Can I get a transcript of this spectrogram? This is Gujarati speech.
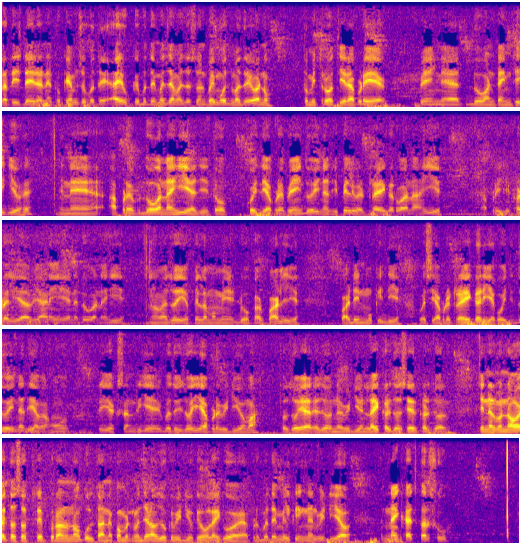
દ્વારકાધીશ ડાયરાને તો કેમ છો બધા? આવ્યું કે બધા મજામાં જશો અને ભાઈ, મોજમાં જ રહેવાનું. તો મિત્રો, અત્યારે આપણે ભેંને દોવાનો ટાઈમ થઈ ગયો છે અને આપણે દોવાના છીએ હજી. તો કોઈ દી આપણે ભેંઈ દોઈ નથી. પહેલી વાર ટ્રાય કરવાના હીએ આપણે જે ખડેલી વ્યાણી એને દોવાના છીએ હવે જોઈએ. પહેલાં મમ્મી ડોકાર પાડી લઈએ પાડીને મૂકી દઈએ. પછી આપણે ટ્રાય કરીએ. કોઈ દી દોઈ નથી. હવે હું રિએક્શન રહીએ એ બધું જોઈએ આપણે વિડીયોમાં. તો જોયા રહેજો અને વિડીયોને લાઈક કરજો શેર કરજો. ચેનલમાં ન હોય તો સબસ્ક્રાઈબ કરવાનું ન ભૂલતા અને કમેન્ટમાં જણાવજો કે વીડિયો કેવો લાગ્યો હોય. આપણે બધા મિલ્કિંગના વીડિયો નાખ્યા જ કરશું.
